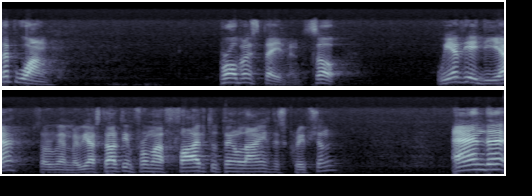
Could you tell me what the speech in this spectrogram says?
Step one, problem statement. So we have the idea, so remember, we are starting from a 5 to 10 lines description, and uh,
